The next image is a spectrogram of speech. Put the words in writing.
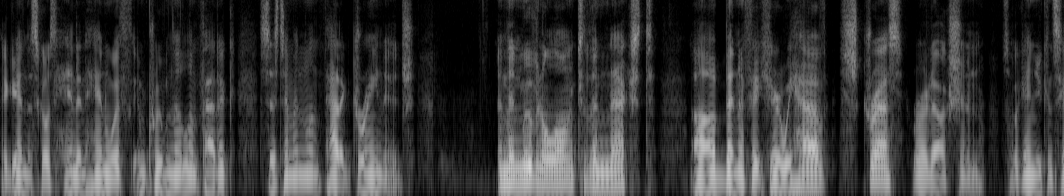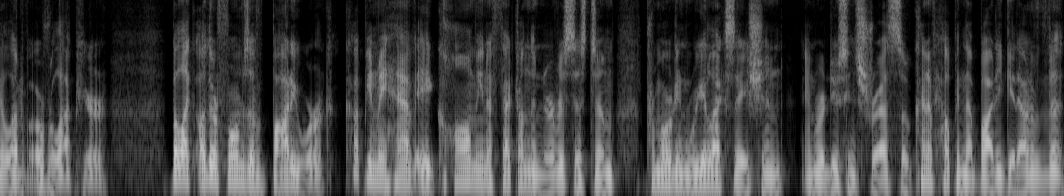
Again, this goes hand in hand with improving the lymphatic system and lymphatic drainage. And then moving along to the next uh, benefit here, we have stress reduction. So, again, you can see a lot of overlap here. But like other forms of body work, cupping may have a calming effect on the nervous system, promoting relaxation and reducing stress. So, kind of helping that body get out of the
